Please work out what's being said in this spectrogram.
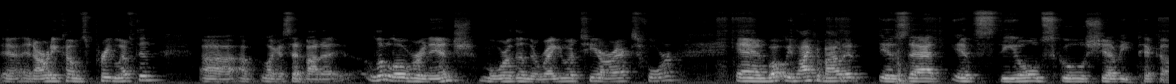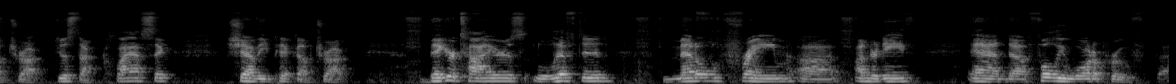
it already comes pre-lifted. Uh, like I said, about a, a little over an inch more than the regular TRX4. And what we like about it is that it's the old school Chevy pickup truck, just a classic Chevy pickup truck. Bigger tires, lifted, metal frame uh, underneath, and uh, fully waterproof. Uh,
